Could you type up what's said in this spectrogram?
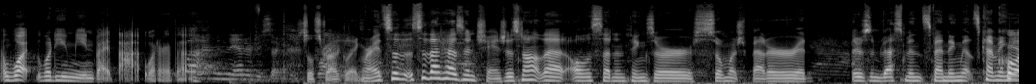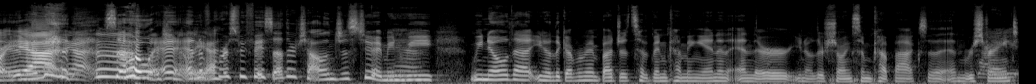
And what what do you mean by that? What are the I mean, the energy sector is still struggling, right? So, so that hasn't changed. It's not that all of a sudden things are so much better and there's investment spending that's coming Cour- in. yeah, yeah. so, and, and of yeah. course, we face other challenges too. I mean, Yeah. we we know that you know the government budgets have been coming in and, and they're you know they're showing some cutbacks and, and restraint.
